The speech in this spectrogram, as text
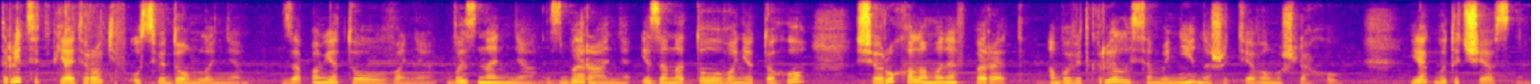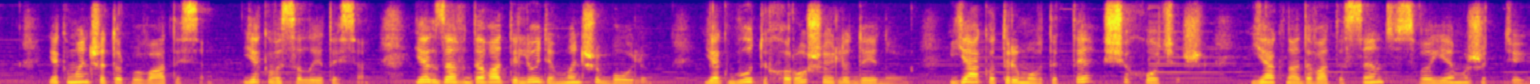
35 років усвідомлення, запам'ятовування, визнання, збирання і занотовування того, що рухало мене вперед або відкрилося мені на життєвому шляху, як бути чесним, як менше турбуватися, як веселитися, як завдавати людям менше болю, як бути хорошою людиною, як отримувати те, що хочеш, як надавати сенс своєму житті,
